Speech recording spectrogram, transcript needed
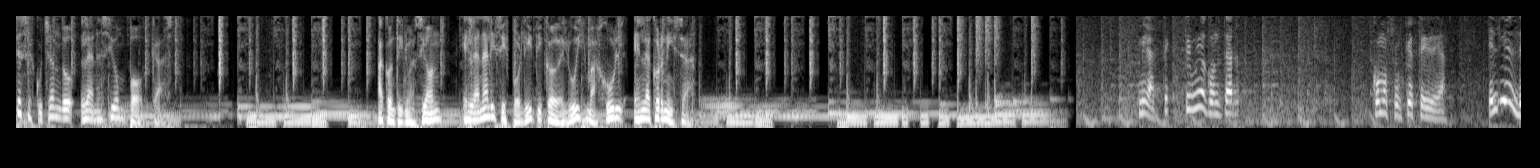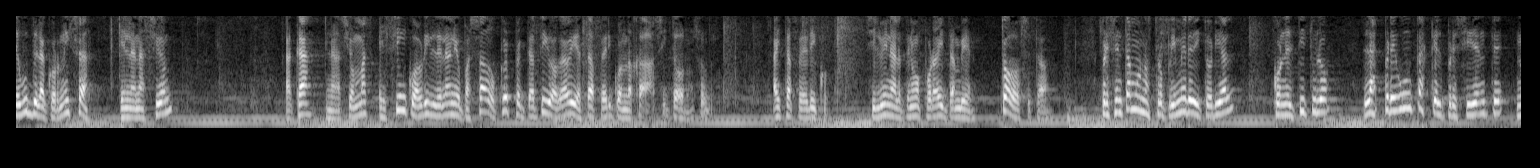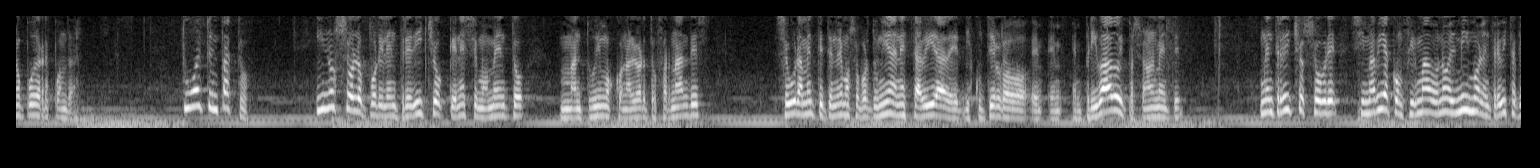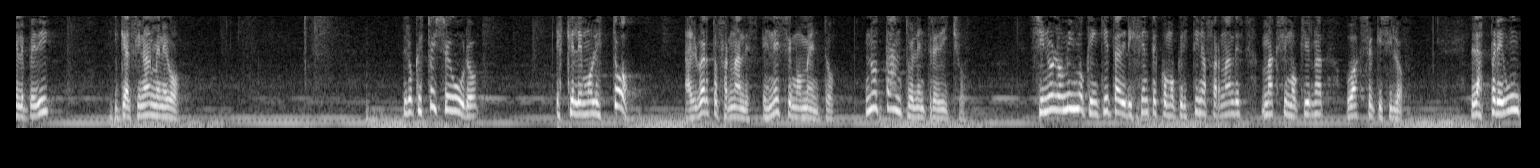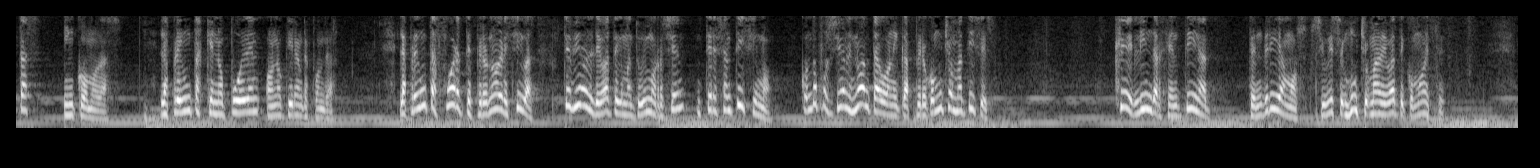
Estás escuchando La Nación Podcast. A continuación, el análisis político de Luis Majul en la cornisa. Mira, te, te voy a contar cómo surgió esta idea. El día del debut de la cornisa en La Nación, acá, en La Nación Más, el 5 de abril del año pasado, qué expectativa que había, está Federico Andajás y todos nosotros. Ahí está Federico. Silvina la tenemos por ahí también. Todos estaban. Presentamos nuestro primer editorial con el título Las preguntas que el presidente no puede responder. Tuvo alto impacto. Y no solo por el entredicho que en ese momento mantuvimos con Alberto Fernández, seguramente tendremos oportunidad en esta vida de discutirlo en, en- en privado y personalmente. Un entredicho sobre si me había confirmado o no él mismo la entrevista que le pedí y que al final me negó. De lo que estoy seguro es que le molestó a Alberto Fernández en ese momento no tanto el entredicho, sino lo mismo que inquieta a dirigentes como Cristina Fernández, Máximo Kirchner o Axel Kicillof. Las preguntas incómodas, las preguntas que no pueden o no quieren responder. Las preguntas fuertes pero no agresivas. ¿Ustedes vieron el debate que mantuvimos recién? Interesantísimo, con dos posiciones no antagónicas, pero con muchos matices. Qué linda Argentina tendríamos si hubiese mucho más debate como este.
